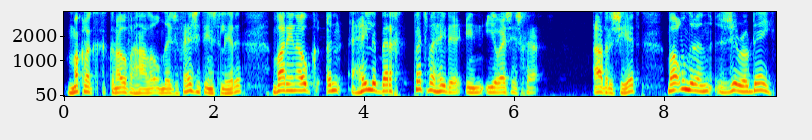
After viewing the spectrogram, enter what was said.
makkelijk kan overhalen om deze versie te installeren, waarin ook een hele berg kwetsbaarheden in iOS is geadresseerd, waaronder een zero day.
